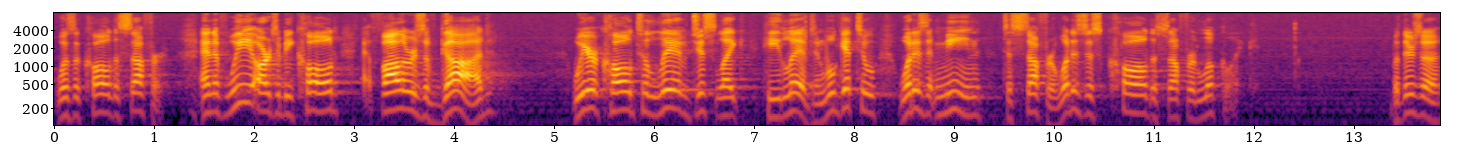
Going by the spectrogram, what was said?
was a call to suffer. And if we are to be called followers of God, we are called to live just like he lived. And we'll get to what does it mean to suffer? What does this call to suffer look like? But there's a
